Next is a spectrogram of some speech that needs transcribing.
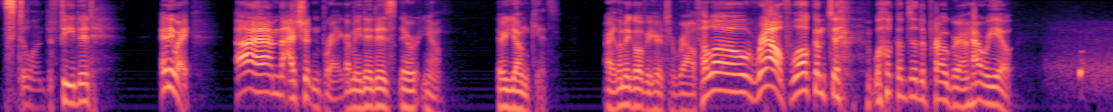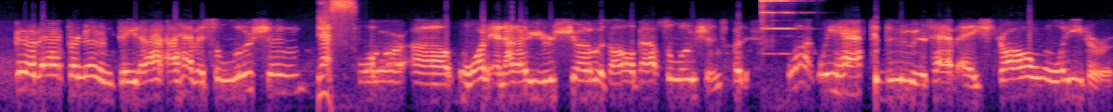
still undefeated. Anyway, I, I shouldn't brag. I mean, it is, they're, you know, they're young kids. All right, let me go over here to Ralph. Hello, Ralph. Welcome to welcome to the program. How are you? Good afternoon, Pete. I, I have a solution. Yes. For uh, one, and I know your show is all about solutions, but what we have to do is have a strong leader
